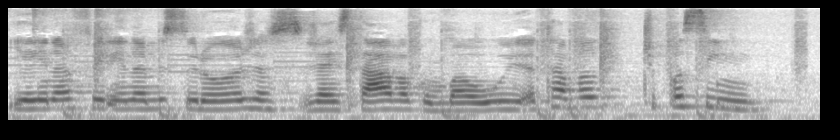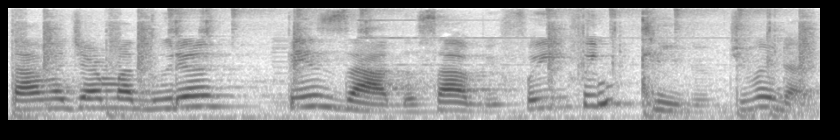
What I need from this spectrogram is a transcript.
E aí na feirinha misturou, já, já estava com o baú. Eu tava, tipo assim, tava de armadura pesada, sabe? Foi, foi incrível, de verdade.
